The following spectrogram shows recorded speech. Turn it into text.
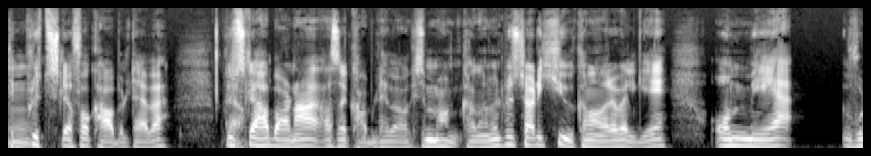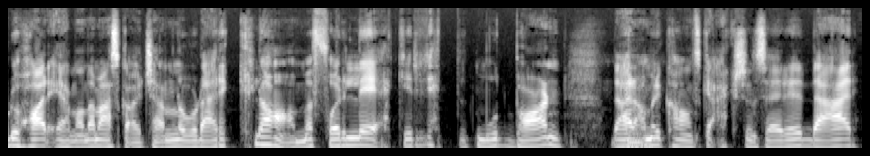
til plutselig å få kabel-TV. Plutselig har barna altså kabel-TV har ikke så mange kanaler, men plutselig har de 20 kanaler å velge i. Og med hvor du har en av dem er Sky Channel, og hvor det er reklame for leker rettet mot barn. Det er amerikanske actionserier, det er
